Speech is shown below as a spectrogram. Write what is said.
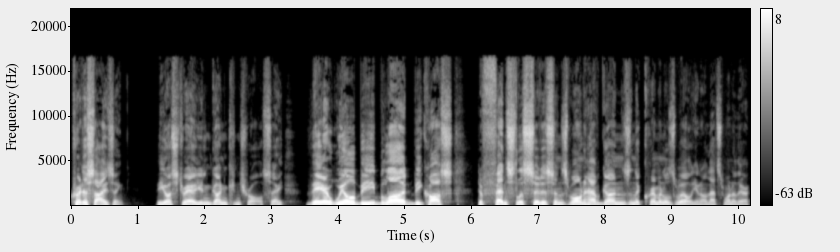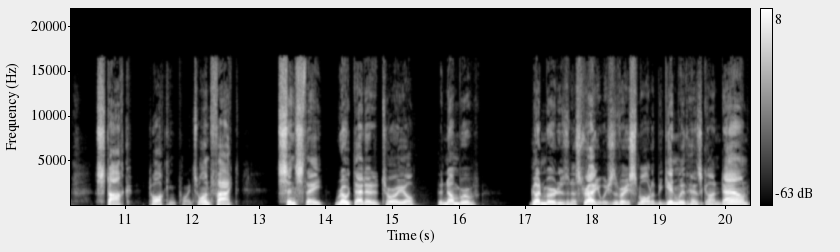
criticizing the Australian gun control, say there will be blood because defenseless citizens won't have guns and the criminals will. You know, that's one of their stock talking points. Well, in fact, since they wrote that editorial, the number of gun murders in Australia, which is very small to begin with, has gone down,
